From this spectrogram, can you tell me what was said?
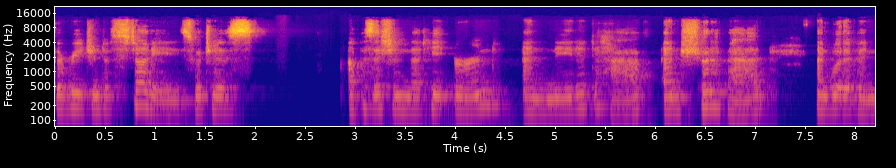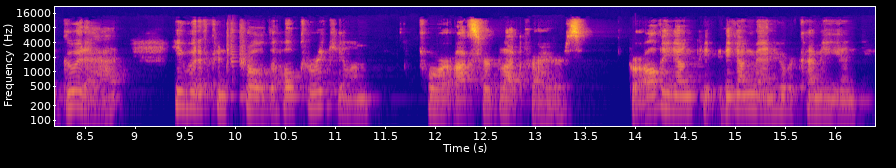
the Regent of Studies, which is a position that he earned and needed to have and should have had and would have been good at. He would have controlled the whole curriculum for Oxford Blackfriars, for all the young people, the young men who were coming in.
